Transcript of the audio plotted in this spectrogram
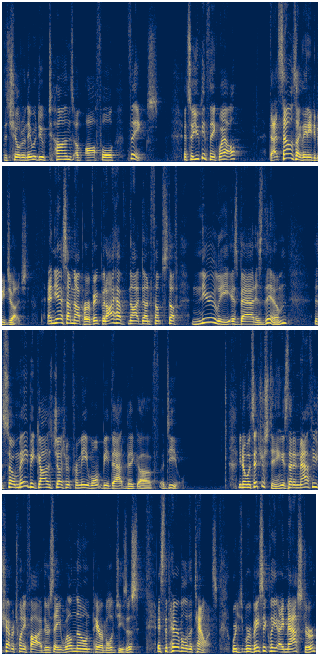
the children. They would do tons of awful things. And so you can think, well, that sounds like they need to be judged. And yes, I'm not perfect, but I have not done stuff nearly as bad as them. And so maybe God's judgment for me won't be that big of a deal. You know, what's interesting is that in Matthew chapter 25, there's a well known parable of Jesus. It's the parable of the talents, where, where basically a master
